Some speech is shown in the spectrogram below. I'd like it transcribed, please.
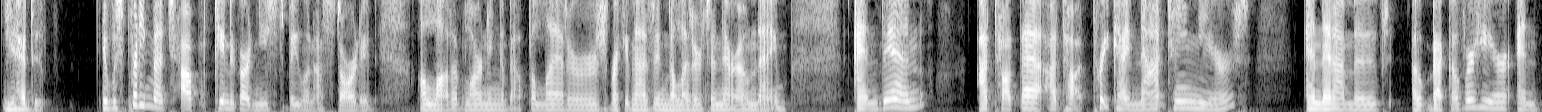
you had to, it was pretty much how kindergarten used to be when I started. A lot of learning about the letters, recognizing the letters in their own name. And then I taught that, I taught pre K 19 years. And then I moved back over here. And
